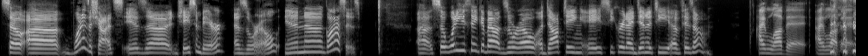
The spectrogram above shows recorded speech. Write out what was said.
so uh, one of the shots is uh, jason behr as zor-el in uh, glasses uh, so, what do you think about Zor-El adopting a secret identity of his own? I love it. I love it.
